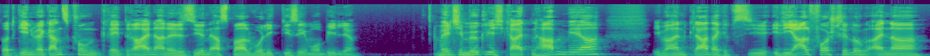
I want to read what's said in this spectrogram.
Dort gehen wir ganz konkret rein, analysieren erstmal, wo liegt diese Immobilie? Welche Möglichkeiten haben wir? Ich meine, klar, da gibt es die Idealvorstellung einer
